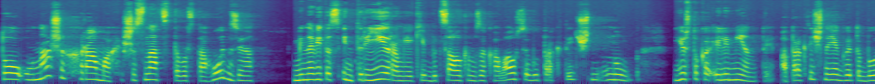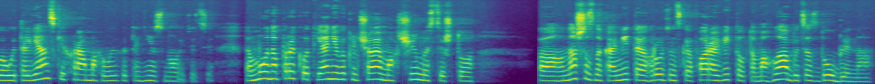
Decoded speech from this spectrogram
то у наших храмах 16 стагоддзя менавіта з інтэр'ерам які бы цалкам захаваўся вы практычна ну ёсць только элементы а практычна як гэта было ў італьянскіх храмах вы гэта не знойдзеце Таму напрыклад я не выключаю магчымасці што наша знакамітая гродзенская фара вітаўта магла быць аздоблена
